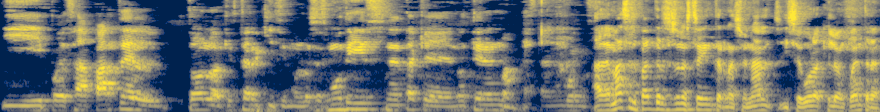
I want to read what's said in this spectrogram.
Y pues aparte el, todo lo que está riquísimo. Los smoothies, neta, que no tienen más, están buenos. Además, el Panthers es una estrella internacional y seguro aquí lo encuentran.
